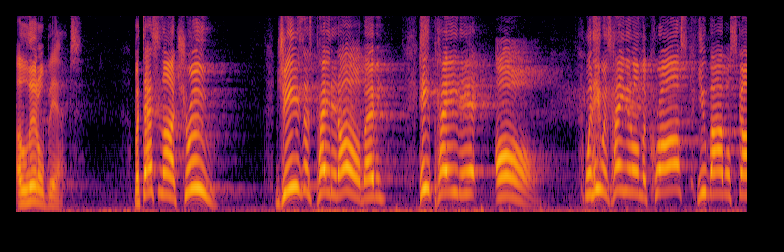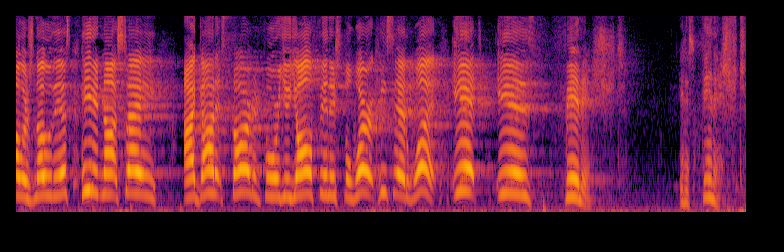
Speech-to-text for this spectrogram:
a little bit. But that's not true. Jesus paid it all, baby. He paid it all. When he was hanging on the cross, you Bible scholars know this, he did not say, I got it started for you. Y'all finished the work. He said, What? It is finished. It is finished.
